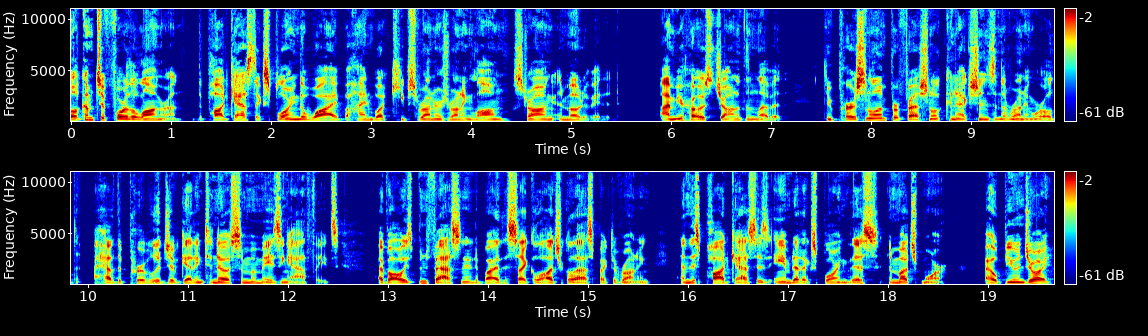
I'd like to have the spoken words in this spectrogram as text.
Welcome to For the Long Run, the podcast exploring the why behind what keeps runners running long, strong, and motivated. I'm your host, Jonathan Levitt. Through personal and professional connections in the running world, I have the privilege of getting to know some amazing athletes. I've always been fascinated by the psychological aspect of running, and this podcast is aimed at exploring this and much more. I hope you enjoy.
